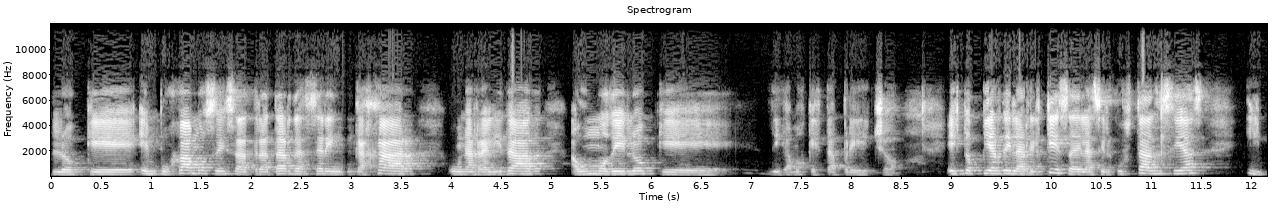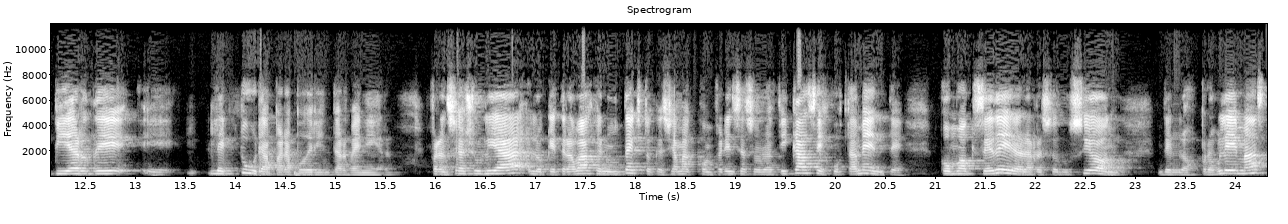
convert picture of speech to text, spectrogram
lo que empujamos es a tratar de hacer encajar una realidad a un modelo que, digamos, que está prehecho. Esto pierde la riqueza de las circunstancias y pierde eh, lectura para poder intervenir. François Juliá lo que trabaja en un texto que se llama Conferencia sobre la Eficacia es justamente cómo acceder a la resolución de los problemas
